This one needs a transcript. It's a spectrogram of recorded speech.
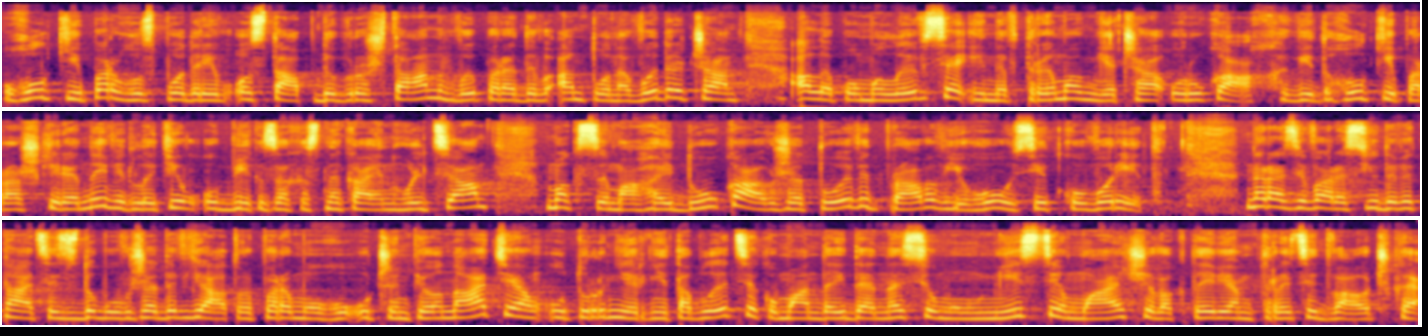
Голкіпер господарів Остап Доброштан випередив Антона Видрича, але помилився і не втримав м'яча у руках. Від голкіпера шкіряни відлетів у бік захисника інгульця Максима Гайдука. А вже той відправив його у сітку воріт. Наразі Верес Ю-19 здобув вже дев'яту перемогу у чемпіонаті. У турнірній таблиці команда йде на сьомому місці, маючи в активі 32 очки.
